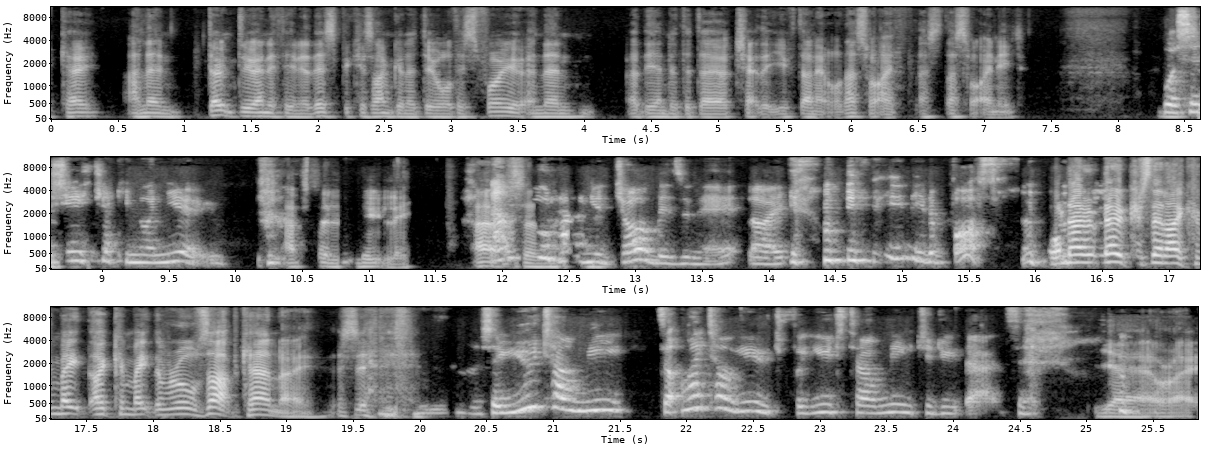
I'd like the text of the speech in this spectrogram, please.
Okay, and then don't do anything of this because I'm going to do all this for you, and then at the end of the day, I'll check that you've done it. Well, that's what I that's that's what I need. Well, so she's checking on you. Absolutely. That's cool having a job, isn't it? Like you need a boss. well, no, no, because then I can make I can make the rules up, can't I? so you tell me. So I tell you for you to tell me to do that. yeah. All right.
